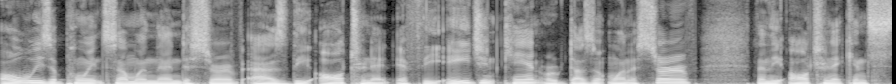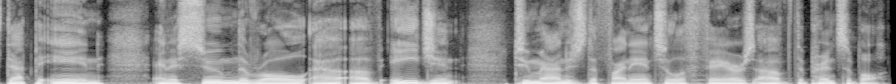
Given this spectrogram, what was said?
always appoint someone then to serve as the alternate. If the agent can't or doesn't want to serve, then the alternate can step in and assume the role uh, of agent to manage the financial affairs of the principal.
